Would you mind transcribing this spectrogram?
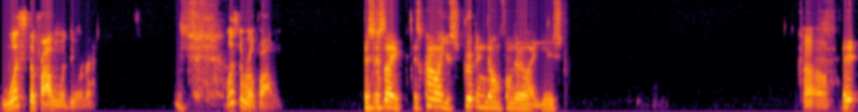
what's the problem with doing that what's the real problem it's just like it's kind of like you're stripping them from their like you. It,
